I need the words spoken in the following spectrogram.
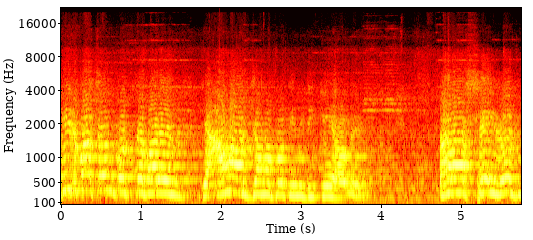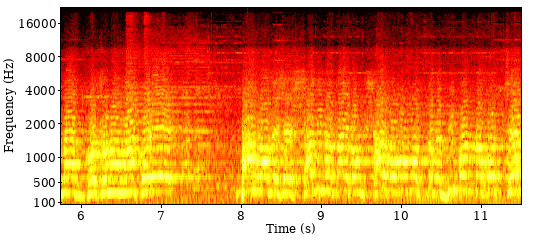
নির্বাচন করতে পারেন যে আমার জনপ্রতিনিধি কে হবে। তারা সেই রোডম্যাপ ঘোষণা না করে বাংলাদেশের স্বাধীনতা এবং সার্বভৌমত্বকে বিপন্ন করছেন।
